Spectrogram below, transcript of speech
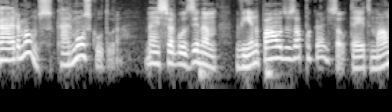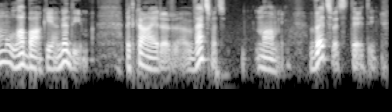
kā ir mums, kā ir mūsu kultūrā? Mēs varbūt zinām vienu paudzu uz apakaļ, savu tēti, mammu, labākajā gadījumā, bet kā ir ar vecmec māmiņu, vecvec tētiņu,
